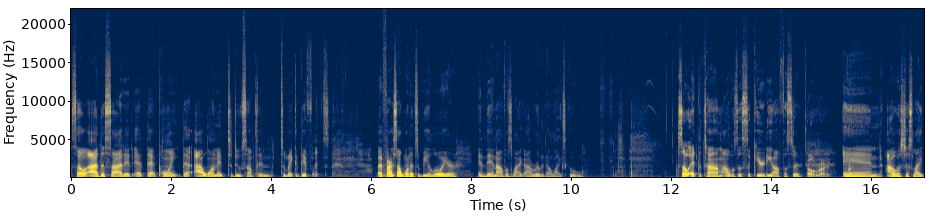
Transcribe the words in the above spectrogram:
So I decided at that point that I wanted to do something to make a difference. At first, I wanted to be a lawyer, and then I was like, I really don't like school. so at the time, I was a security officer. Oh, right. And right. I was just like,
